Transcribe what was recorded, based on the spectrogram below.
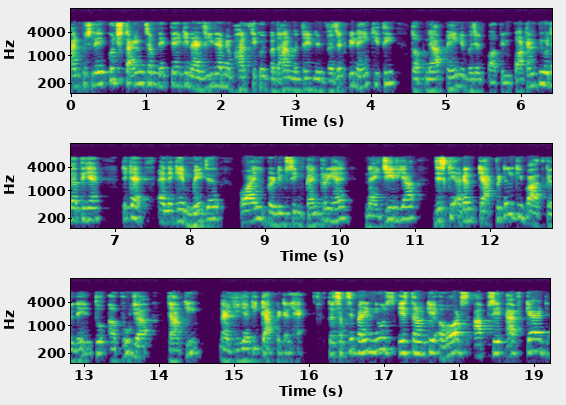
एंड पिछले कुछ टाइम से हम देखते हैं कि नाइजीरिया में भारत के कोई प्रधानमंत्री ने विज़िट भी नहीं की थी तो अपने आप में ही ये विज़िट बहुत इंपॉर्टेंट भी हो जाती है, ठीक है? एंड एक मेजर ऑयल प्रोड्यूसिंग कंट्री है नाइजीरिया जिसकी अगर कैपिटल की बात कर ले तो अबूजा जहाँ की नाइजीरिया की कैपिटल है। तो सबसे पहली न्यूज़ इस तरह के अवार्ड्स आपसे एफ़ कैट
